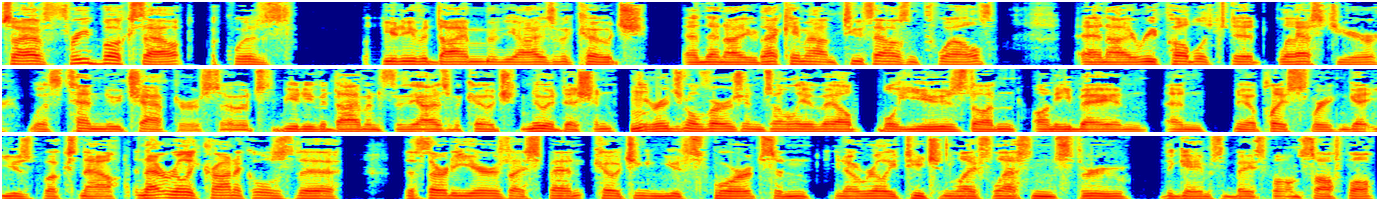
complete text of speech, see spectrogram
So I have three books out. Book was Beauty of a Diamond, Through The Eyes of a Coach, and then I that came out in 2012 and I republished it last year with 10 new chapters. So it's The Beauty of a Diamond Through the Eyes of a Coach, new edition. Mm-hmm. The original version is only available used on, on eBay and, and, you know, places where you can get used books now. And that really chronicles the, the 30 years I spent coaching in youth sports and, you know, really teaching life lessons through the games of baseball and softball.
